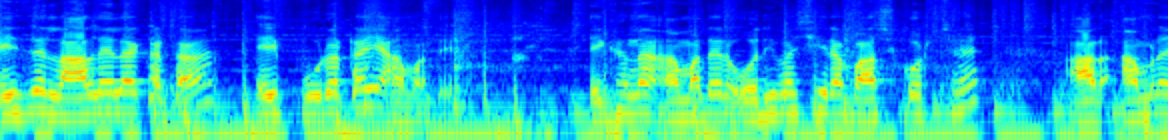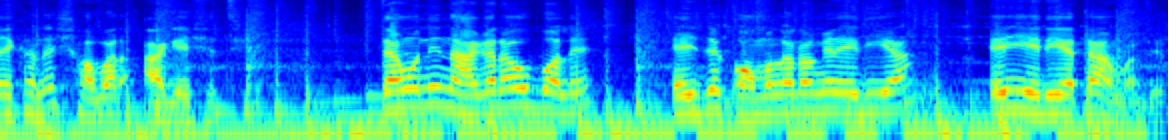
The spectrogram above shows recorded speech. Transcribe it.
এই যে লাল এলাকাটা, এই পুরোটাই আমাদের। এখানে আমাদের অধিবাসীরা বাস করছে আর আমরা এখানে সবার আগে এসেছি। তেমনি নাগারাও বলে, এই যে কমলা রঙের এরিয়া, এই এরিয়াটা আমাদের।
